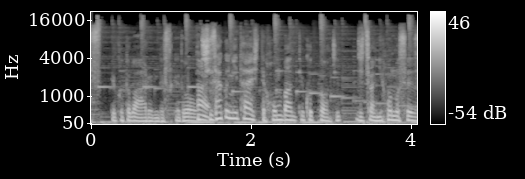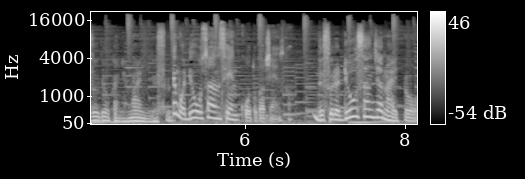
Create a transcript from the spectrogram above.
すっていう言葉はあるんですけど、はい。試作に対して本番っていう言葉はじ実は日本の製造業界にはないんです。でも量産先行とかじゃないですか。でそれ量産じゃないと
